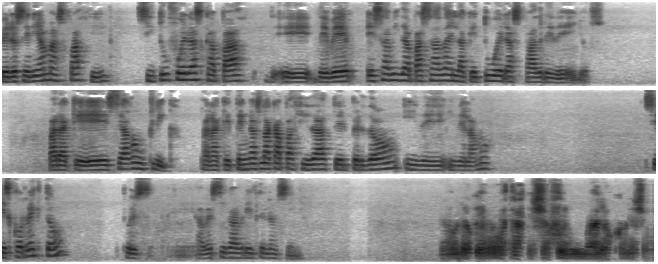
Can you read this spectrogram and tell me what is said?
pero sería más fácil si tú fueras capaz de, ver esa vida pasada en la que tú eras padre de ellos, para que se haga un clic, para que tengas la capacidad del perdón y del amor. Si es correcto, pues eh, a ver si Gabriel te lo enseña. No, lo que muestra es que yo fui muy malo con ellos,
